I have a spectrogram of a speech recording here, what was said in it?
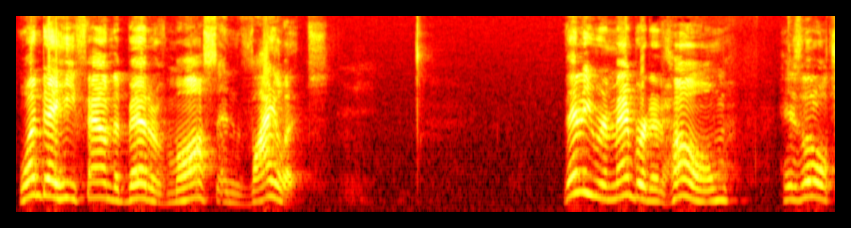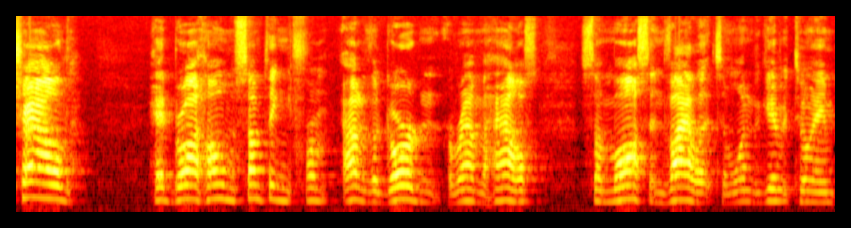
One day he found a bed of moss and violets. Then he remembered at home his little child had brought home something from out of the garden around the house, some moss and violets, and wanted to give it to him,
